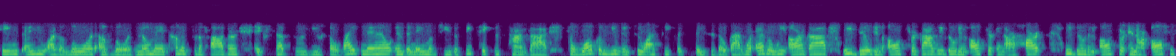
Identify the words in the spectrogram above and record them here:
kings and you are the Lord of lords. No man cometh to the Father except through you. So right now, in the name of Jesus, we take this time, God, to welcome you into our secret spaces, oh God. Wherever we are, God, we build an altar, God. We build an altar in our hearts. We build an altar in our office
